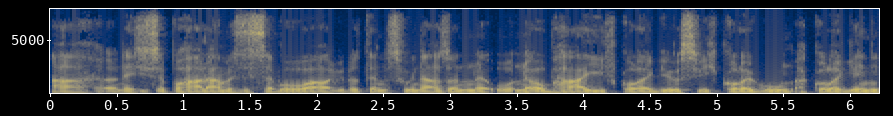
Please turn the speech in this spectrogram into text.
a nejdřív se pohádá mezi sebou a kdo ten svůj názor ne, neobhájí v kolegiu svých kolegů a kolegyň,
